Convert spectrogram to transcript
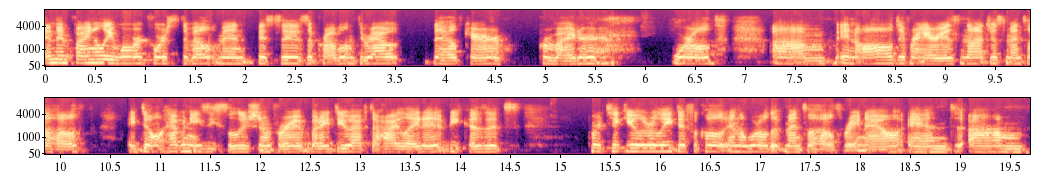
And then finally, workforce development. This is a problem throughout the healthcare provider world um, in all different areas, not just mental health. I don't have an easy solution for it, but I do have to highlight it because it's particularly difficult in the world of mental health right now. And, um,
